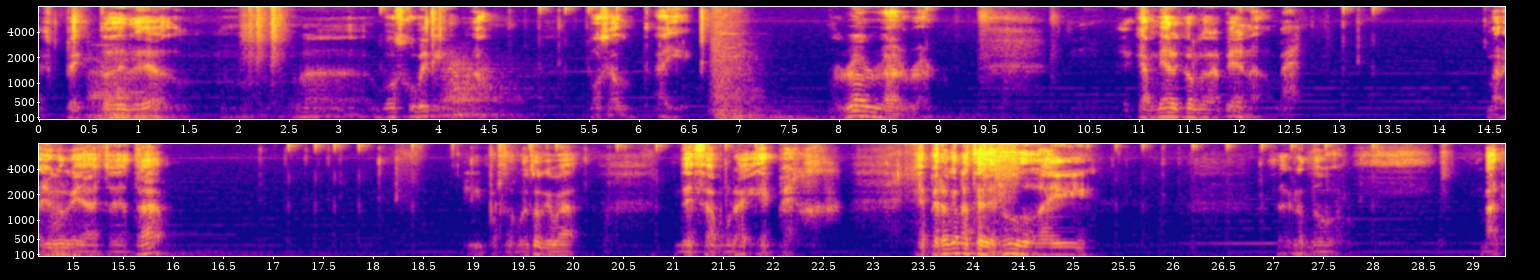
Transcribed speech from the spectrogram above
Aspecto de Uh, voz juvenil. No. Voz adulta. Ahí cambiar el color de la piel, no. Vale, yo creo que ya esto ya está. Y por supuesto que va de samurai. Espero. Espero que no esté desnudo ahí. Vale,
